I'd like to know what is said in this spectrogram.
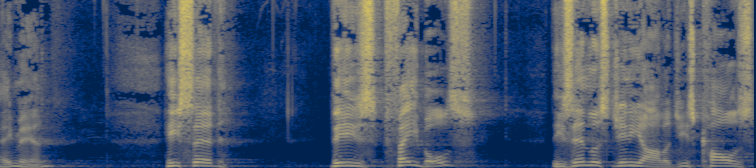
Amen. He said, These fables, these endless genealogies, cause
